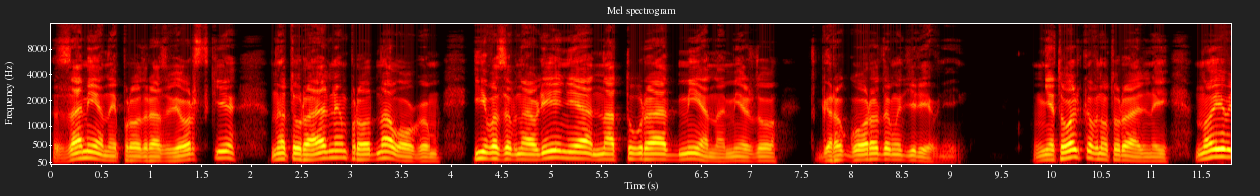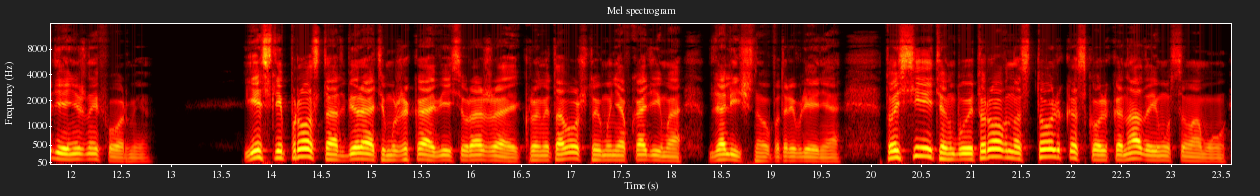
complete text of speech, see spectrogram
замены продразверстки натуральным продналогом и возобновления натурообмена между городом и деревней. Не только в натуральной, но и в денежной форме. Если просто отбирать у мужика весь урожай, кроме того, что ему необходимо для личного потребления, то сеять он будет ровно столько, сколько надо ему самому,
